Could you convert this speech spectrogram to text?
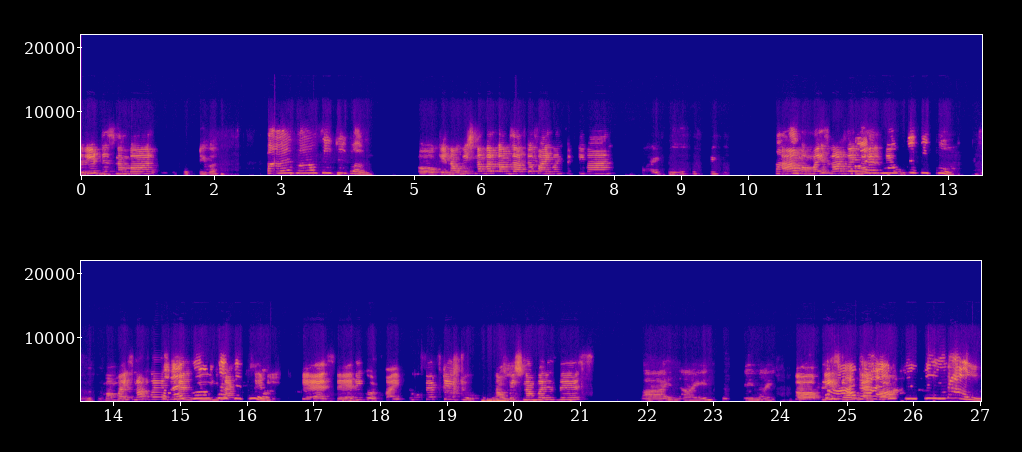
read this number fifty one okay now which number comes after five one fifty one five two fifty Ah, Mama is not going to help you. 52. Mama is not going to help you. You have to tell me. Yes, very good. 5 to 52. Now which number is this? 5 9 59 Uh, please don't help her.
